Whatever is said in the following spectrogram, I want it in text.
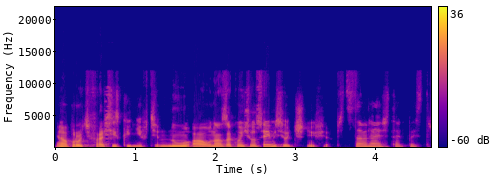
против российской нефти. Ну, а у нас закончилось время сегодняшнего эфира. Представляешь, так быстро.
